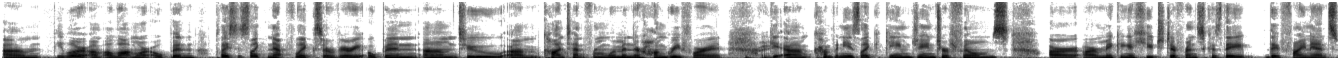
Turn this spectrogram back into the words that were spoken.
um, people are um, a lot more open. Places like Netflix are very open um, to um, content from women. They're hungry for it. Right. Um, companies like Game Changer Films are are making a huge difference because they they finance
